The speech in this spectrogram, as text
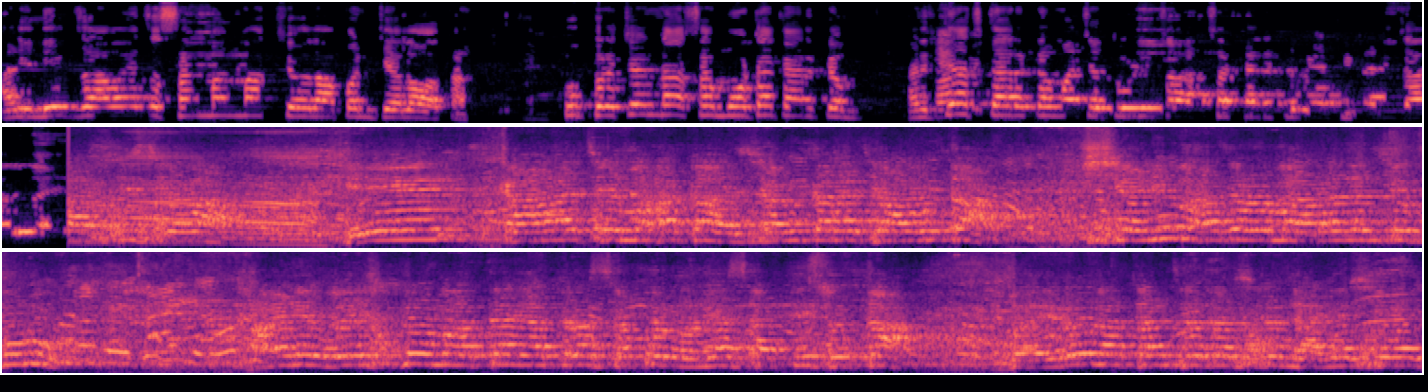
आणि लेख जावायचा सन्मान मागच्या वेळेला आपण केला होता. खूप प्रचंड असा मोठा कार्यक्रम आणि त्याच कार्यक्रमाच्या तोडीचा असा कार्यक्रम या ठिकाणी झालेला आहे. हे काळाचे महाकाल शंकराचे अवतार शनी महाजन महाराजांचे गुरु आणि वैष्णव माता यात्रा सफल होण्यासाठी सुद्धा भैरवनाथांचं दर्शन झाल्याशिवाय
